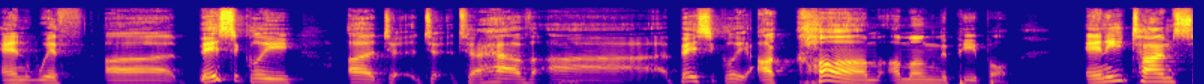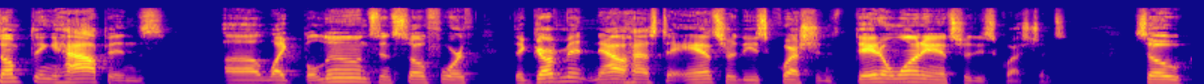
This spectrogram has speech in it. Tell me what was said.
and with uh, basically uh, to, to, to have uh, basically a calm among the people. Anytime something happens, uh, like balloons and so forth, the government now has to answer these questions. They don't want to answer these questions. So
